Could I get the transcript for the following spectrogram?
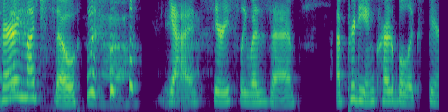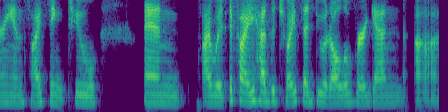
Very much so. yeah, yeah. yeah, it seriously was a, a pretty incredible experience, I think, too. And I would, if I had the choice, I'd do it all over again uh,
